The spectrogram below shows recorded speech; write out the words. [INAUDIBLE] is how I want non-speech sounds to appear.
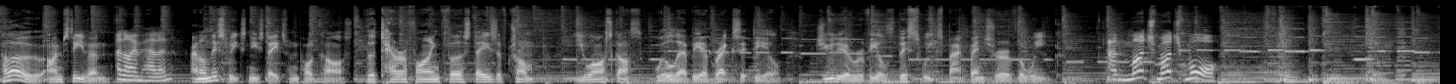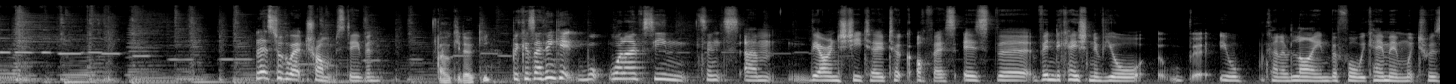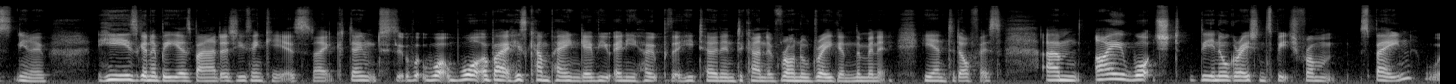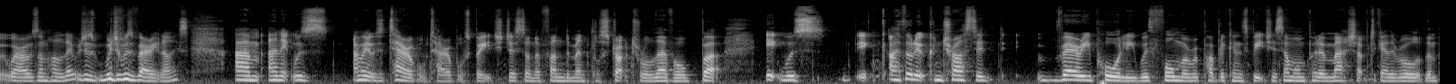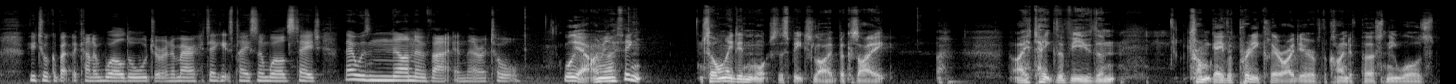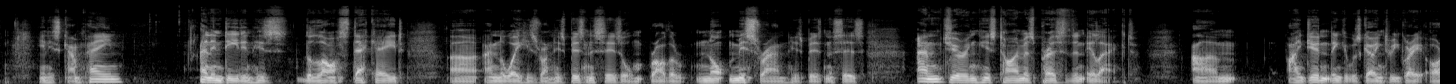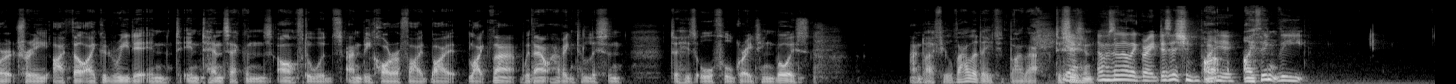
Hello, I'm Stephen. And I'm Helen. And on this week's New Statesman podcast, The Terrifying First Days of Trump, you ask us, will there be a Brexit deal? Julia reveals this week's Backbencher of the Week. And much, much more. Let's talk about Trump, Stephen. Okie dokie. Because I think it, w- what I've seen since um, the Orange Cheeto took office is the vindication of your your kind of line before we came in, which was, you know, he is going to be as bad as you think he is. Like, don't. What What about his campaign gave you any hope that he'd turn into kind of Ronald Reagan the minute he entered office? Um, I watched the inauguration speech from Spain, where I was on holiday, which is which was very nice, um, and it was. I mean, it was a terrible, terrible speech, just on a fundamental structural level. But it was. It, I thought it contrasted very poorly with former Republican speeches. Someone put a mashup together, all of them, who talk about the kind of world order and America taking its place on the world stage. There was none of that in there at all. Well, yeah, I mean, I think so. I didn't watch the speech live because I, I take the view that Trump gave a pretty clear idea of the kind of person he was in his campaign, and indeed in his the last decade, uh, and the way he's run his businesses, or rather, not misran his businesses, and during his time as president elect. Um, I didn't think it was going to be great oratory. I felt I could read it in in ten seconds afterwards and be horrified by it like that without having to listen to his awful grating voice. And I feel validated by that decision. Yeah, that was another great decision by I, you. I think the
